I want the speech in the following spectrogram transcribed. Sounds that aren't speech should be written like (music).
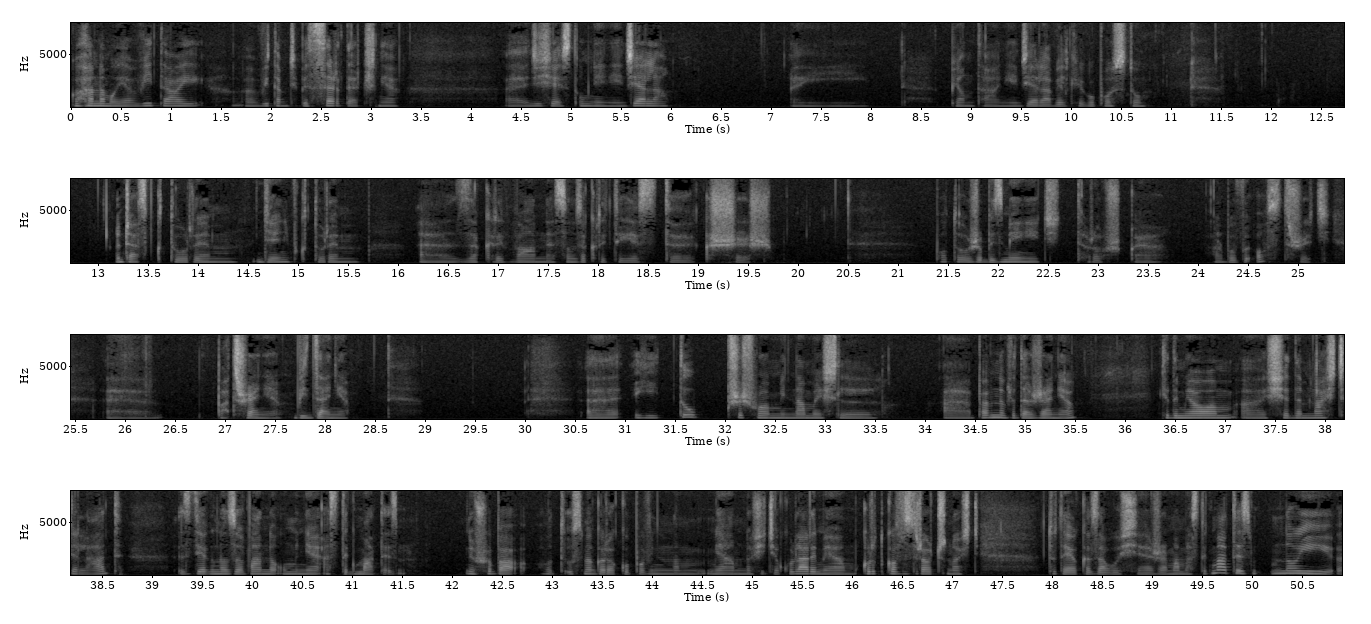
Kochana moja, witaj. Witam Ciebie serdecznie. E, dzisiaj jest u mnie niedziela i piąta niedziela Wielkiego Postu. Czas, w którym, dzień, w którym e, zakrywane są, zakryty jest e, krzyż. Po to, żeby zmienić troszkę albo wyostrzyć patrzenie, widzenie I tu przyszło mi na myśl e, pewne wydarzenie. Kiedy miałam 17 e, lat, zdiagnozowano u mnie astygmatyzm. Już chyba od ósmego roku powinnam, miałam nosić okulary, miałam krótkowzroczność. Tutaj okazało się, że mam astygmatyzm, no i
